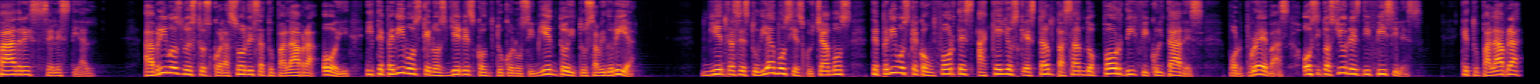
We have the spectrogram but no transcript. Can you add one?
Padre Celestial, abrimos nuestros corazones a tu palabra hoy y te pedimos que nos llenes con tu conocimiento y tu sabiduría. Mientras estudiamos y escuchamos, te pedimos que confortes a aquellos que están pasando por dificultades, por pruebas o situaciones difíciles. Que tu palabra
